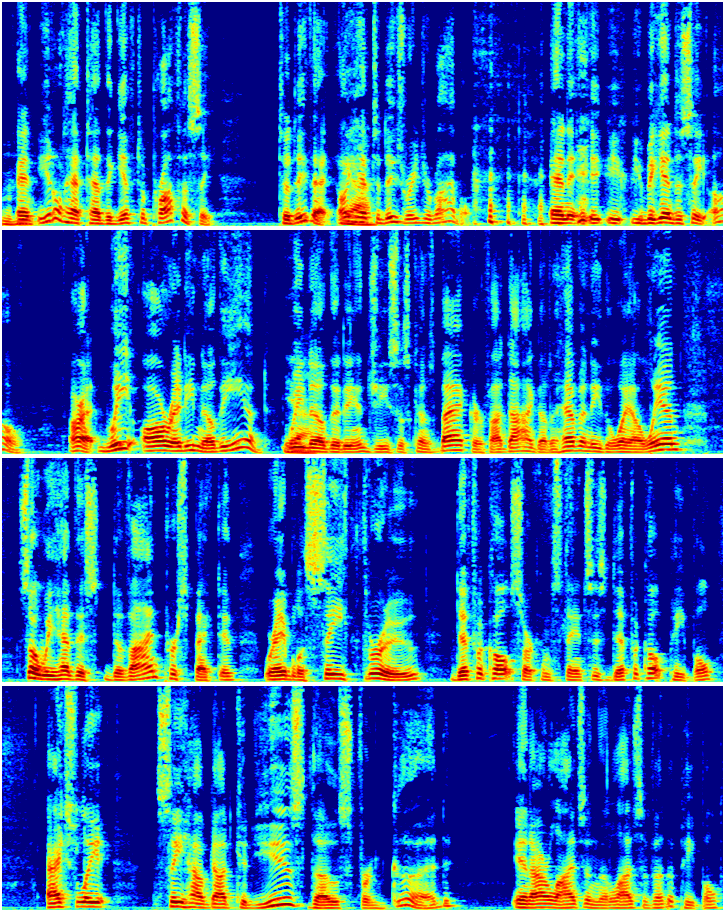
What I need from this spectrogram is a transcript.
mm-hmm. and you don't have to have the gift of prophecy to do that. All yeah. you have to do is read your Bible, and it, it, you, you begin to see, oh, all right, we already know the end. Yeah. We know that in Jesus comes back, or if I die, I go to heaven. Either way, I win. So we have this divine perspective. We're able to see through difficult circumstances, difficult people, actually see how God could use those for good in our lives and the lives of other people.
